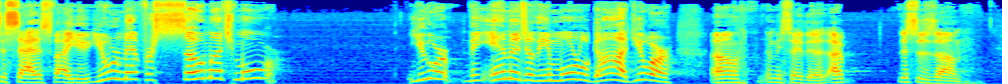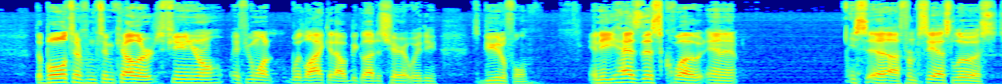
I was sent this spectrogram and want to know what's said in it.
to satisfy you. You were meant for so much more. You are the image of the immortal God. You are, uh, let me say this. I, this is um, the bulletin from Tim Keller's funeral. If you want, would like it, I would be glad to share it with you. It's beautiful. And he has this quote in it uh, from C.S. Lewis.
